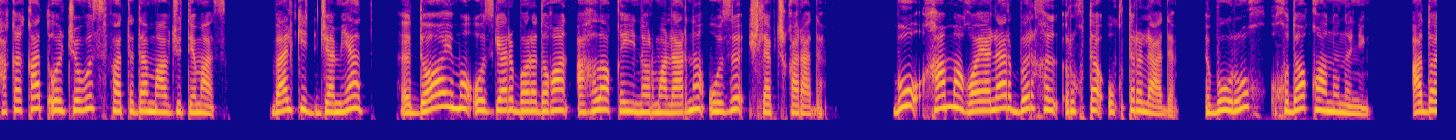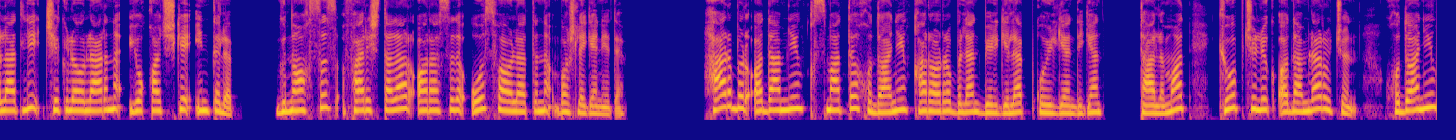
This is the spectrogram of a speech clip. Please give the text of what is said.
haqiqat o'lchovi sifatida mavjud emas balki jamiyat doimo o'zgarib boradigan axloqiy normalarni o'zi ishlab chiqaradi. Bu hamma g'oyalar bir xil ruhda uqtiriladi. Bu ruh xudo qonunining adolatli cheklovlarini yo'qotishga intilib gunohsiz farishtalar orasida o'z faoliyatini boshlagan edi. Har bir odamning qismati xudoning qarori bilan belgilab qo'yilgan degan ta'limot ko'pchilik odamlar uchun xudoning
